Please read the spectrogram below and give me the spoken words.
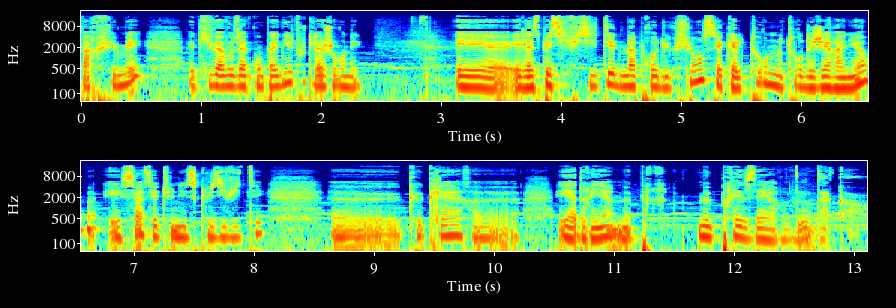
parfumée qui va vous accompagner toute la journée. Et, euh, et la spécificité de ma production, c'est qu'elle tourne autour des géraniums et ça, c'est une exclusivité euh, que Claire euh, et Adrien me, me préservent. D'accord.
